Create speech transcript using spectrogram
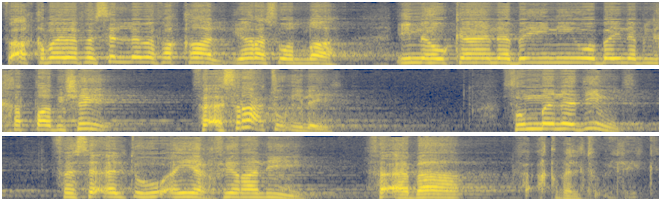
فأقبل فسلم فقال يا رسول الله إنه كان بيني وبين ابن الخطاب شيء فأسرعت إليه. ثم ندمت فسألته أن يغفر لي فأبى فأقبلت إليك.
